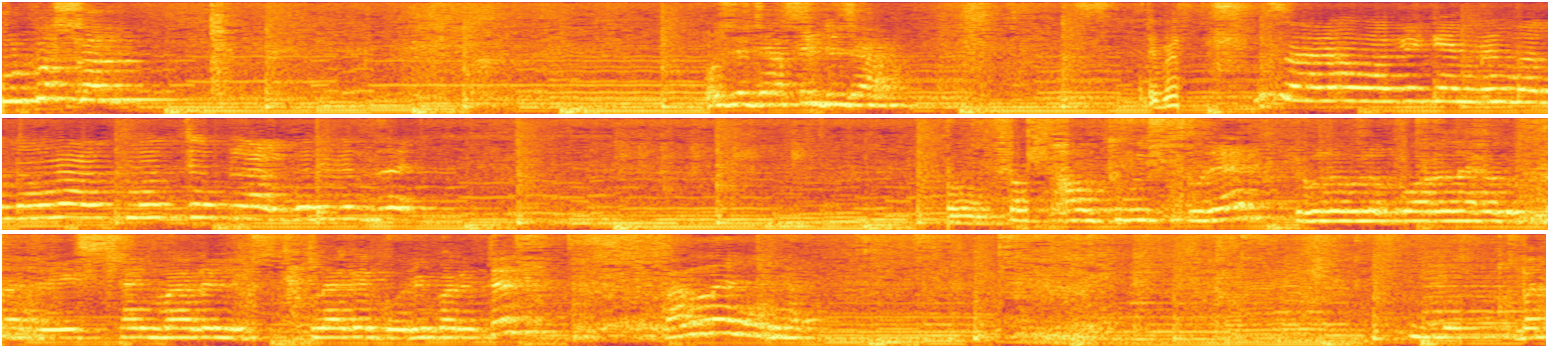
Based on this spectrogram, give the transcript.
উঠবস কর। যা সিটে যা। স্যার আমাকে কেমনে মারলো? লাল করে ফেলছে সব ফালতু স্টুডেন্ট এগুলো গুলো পড়ালেখা করতে আছে স্টাইল মারে লিপস্টিক লাগে গরিব বাড়িতে। ভালো লাগে না। এবার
